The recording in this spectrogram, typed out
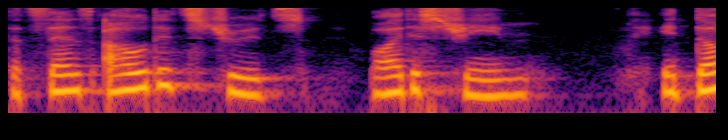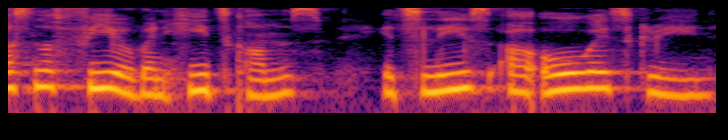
that sends out its shoots by the stream. It does not fear when heat comes, its leaves are always green.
